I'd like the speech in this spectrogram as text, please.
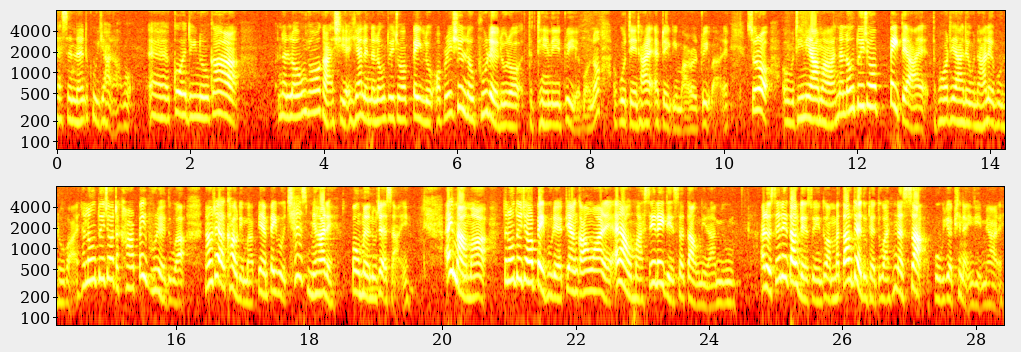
lesson learn တစ်ခုရတာပေါ့အဲကိုအဒီနိုက နှလုံးယောဂါရှိရအရက်လည်းနှလုံးသွေးကြောပိတ်လို့ operation လုပ်ဖူးတယ်လို့တော့သတင်းလေးတွေ့ရပေါ့နော်အခုတင်ထားတဲ့ update လေးမှာတော့တွေ့ပါတယ်ဆိုတော့ဟိုဒီနေရာမှာနှလုံးသွေးကြောပိတ်တဲ့သဘောတရားလေးကိုနားလည်ဖို့လိုပါတယ်နှလုံးသွေးကြောတစ်ခါပိတ်ဖူးတဲ့သူကနောက်ထပ်အခောက်တွေမှာပြန်ပိတ်ဖို့ chance များတယ်ပုံမှန်လူတက်ဆိုင်အဲ့မှာမှနှလုံးသွေးကြောပိတ်ဖူးတယ်ပြန်ကောင်းသွားတယ်အဲ့ဒါကိုမှဆေးလိပ်တွေဆက်တောက်နေတာမျိုး အဲ့လိုဆေးလိပ်တောက်တယ်ဆိုရင် तू ကမတောက်တဲ့သူထက် तू ကနှစ်ဆပို့ပြီးတော့ဖြစ်နိုင်ကြီးများတယ်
